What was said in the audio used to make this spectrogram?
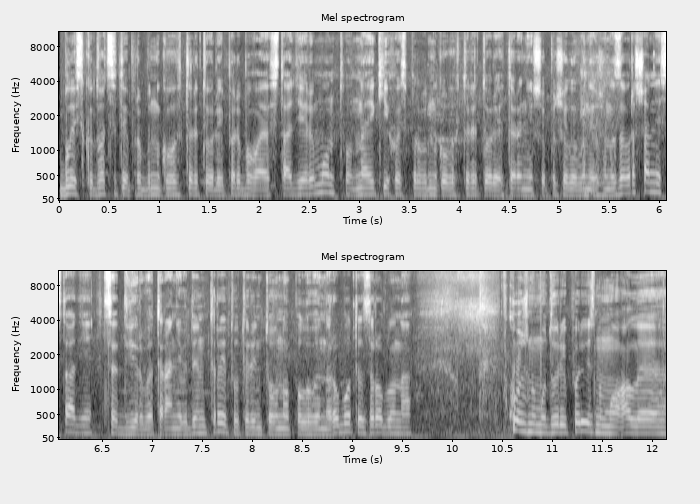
Близько 20 прибудинкових територій перебуває в стадії ремонту. На якихось прибудинкових територіях, де раніше почали, вони вже на завершальній стадії. Це двір ветеранів 1-3, тут орієнтовно половина роботи зроблена. В кожному дворі по-різному, але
